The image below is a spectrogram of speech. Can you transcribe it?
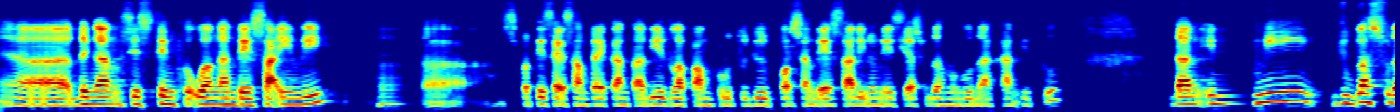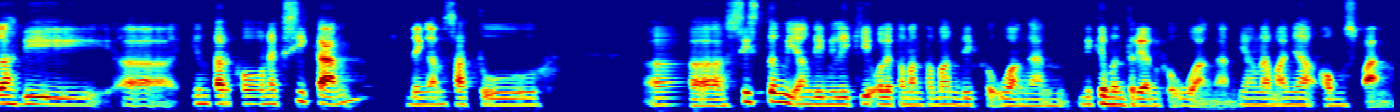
uh, dengan sistem keuangan desa ini. Uh, seperti saya sampaikan tadi, 87% desa di Indonesia sudah menggunakan itu. Dan ini juga sudah diinterkoneksikan uh, dengan satu uh, sistem yang dimiliki oleh teman-teman di keuangan di Kementerian Keuangan yang namanya OMSPAN.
